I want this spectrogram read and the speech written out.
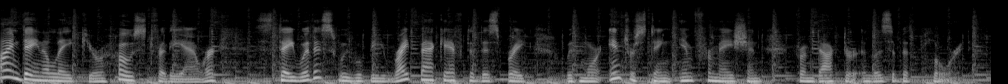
I'm Dana Laake, your host for the hour. Stay with us. We will be right back after this break with more interesting information from Dr. Elizabeth Plourde.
